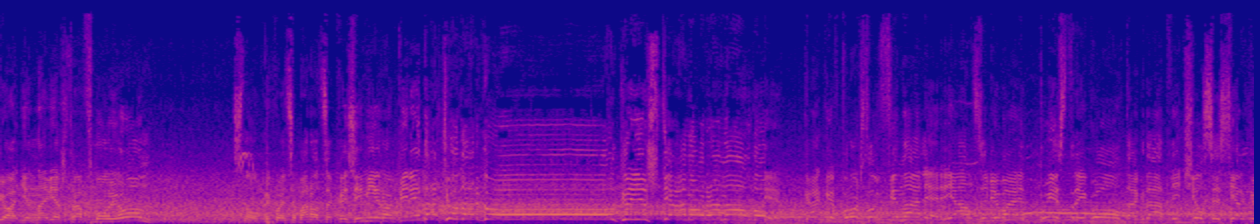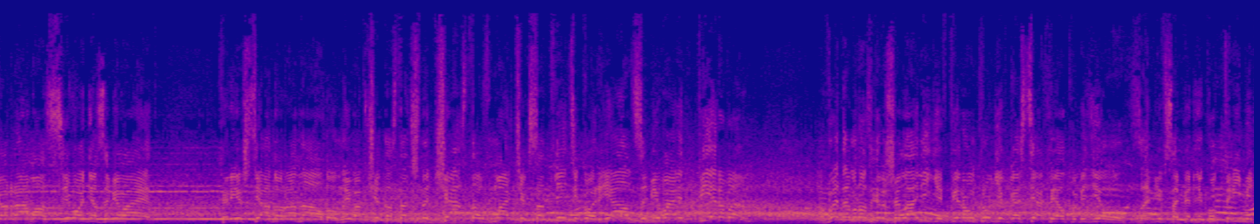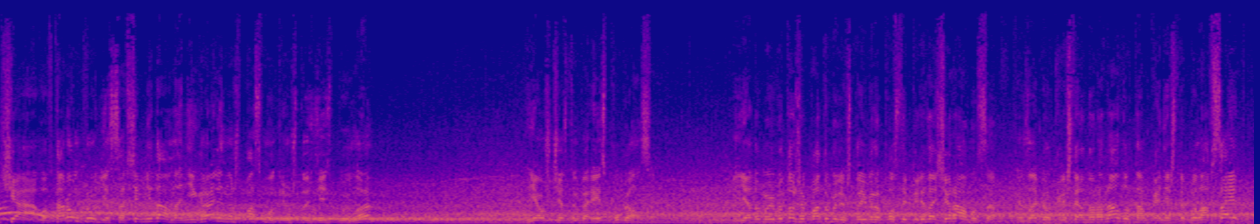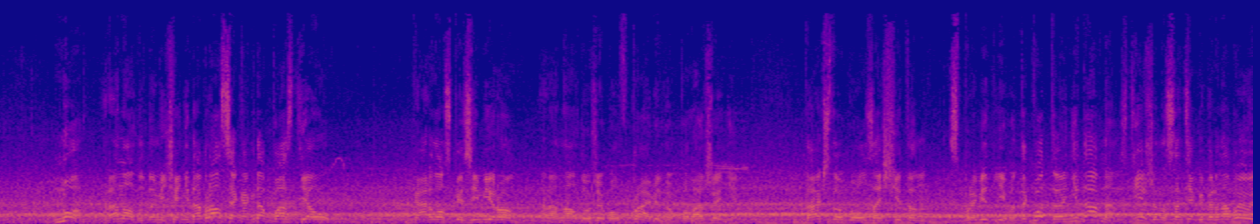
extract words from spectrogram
Еще один навес штрафную. Снова приходится бороться Казимиро. Передача, удар, гол! Криштиану Роналду! Как и в прошлом финале, Реал забивает быстрый гол. Тогда отличился Серхио Рамос. Сегодня забивает Криштиану Роналду. Ну и вообще достаточно часто в матчах с Атлетико Реал забивает первым. В этом розыгрыше Ла Лиги в первом круге в гостях Реал победил, забив сопернику три мяча. Во втором круге совсем недавно они играли. Ну что посмотрим, что здесь уж, честно говоря, испугался. Я думаю, вы тоже подумали, что именно после передачи Рамуса забил Криштиану Роналду. Там, конечно, был офсайд. Но Роналду до мяча не добрался. А когда пас делал Карлос Казимиро, Роналду уже был в правильном положении. Так что гол засчитан справедливо. Так вот, недавно здесь же на Сантьяго Бернабеу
